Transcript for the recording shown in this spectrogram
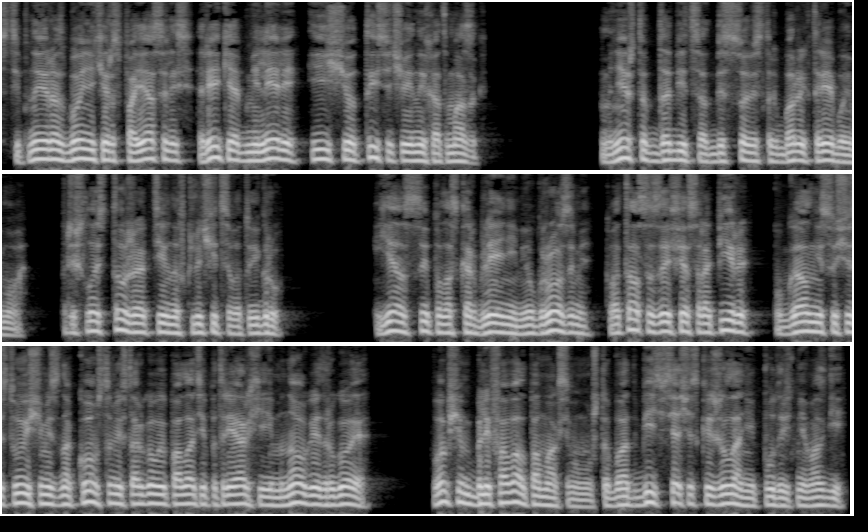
степные разбойники распоясались, реки обмелели и еще тысяча иных отмазок. Мне, чтобы добиться от бессовестных барыг требуемого, пришлось тоже активно включиться в эту игру. Я осыпал оскорблениями, угрозами, хватался за эфес рапиры, пугал несуществующими знакомствами в торговой палате патриархии и многое другое. В общем, блефовал по максимуму, чтобы отбить всяческое желание пудрить мне мозги.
